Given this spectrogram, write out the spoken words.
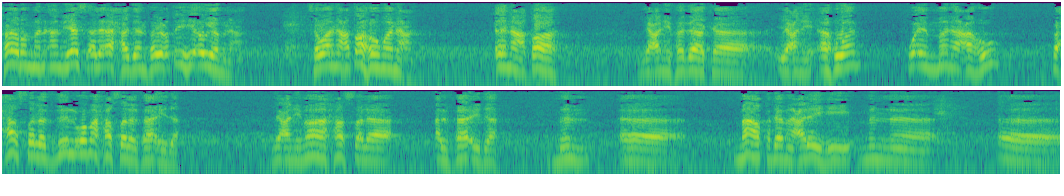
خير من أن يسأل أحدا فيعطيه أو يمنعه سواء أعطاه أو منعه إن أعطاه يعني فذاك يعني أهون وإن منعه فحصل الذل وما حصل الفائدة. يعني ما حصل الفائدة من آه ما أقدم عليه من آه آه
